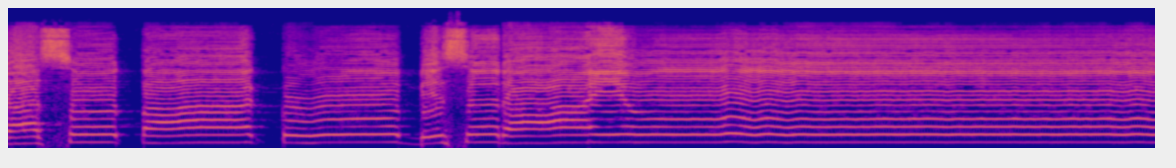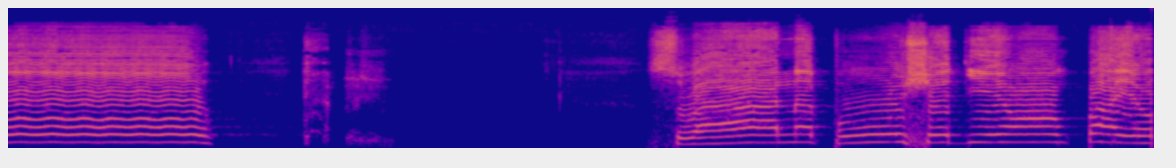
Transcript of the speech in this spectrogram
ਜਸ ਤਾਕੋ ਬਿਸਰਾਇਓ। ਸਵਾਨ ਪੂਛ ਜਿਉ ਭਇਓ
